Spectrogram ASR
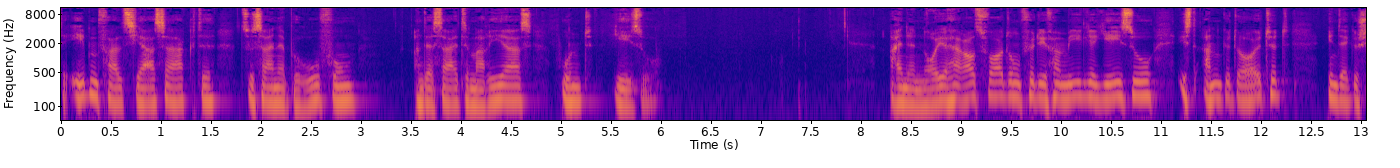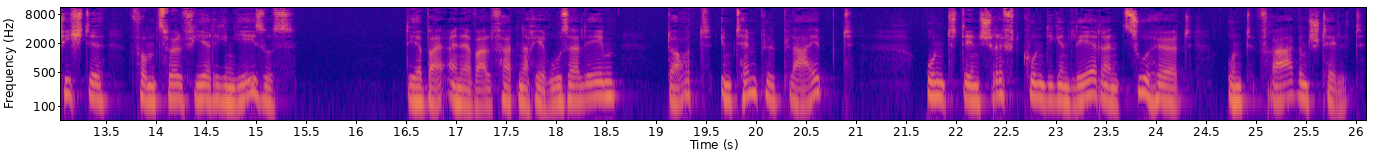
der ebenfalls Ja sagte zu seiner Berufung an der Seite Marias und Jesu. Eine neue Herausforderung für die Familie Jesu ist angedeutet in der Geschichte vom zwölfjährigen Jesus, der bei einer Wallfahrt nach Jerusalem dort im Tempel bleibt und den schriftkundigen Lehrern zuhört und Fragen stellt.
